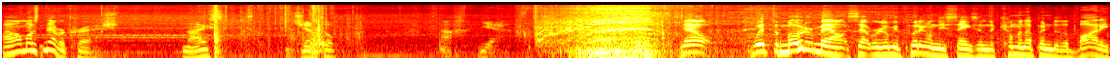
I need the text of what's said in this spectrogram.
I almost never crash. Nice, gentle. Ah, yeah. Now, with the motor mounts that we're going to be putting on these things and the coming up into the body,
